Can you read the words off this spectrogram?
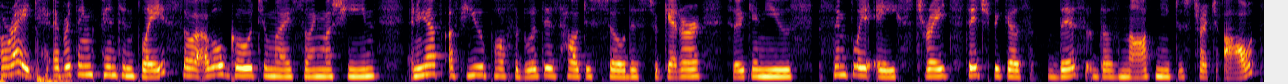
Alright, everything pinned in place, so I will go to my sewing machine and you have a few possibilities how to sew this together. So you can use simply a straight stitch because this does not need to stretch out.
